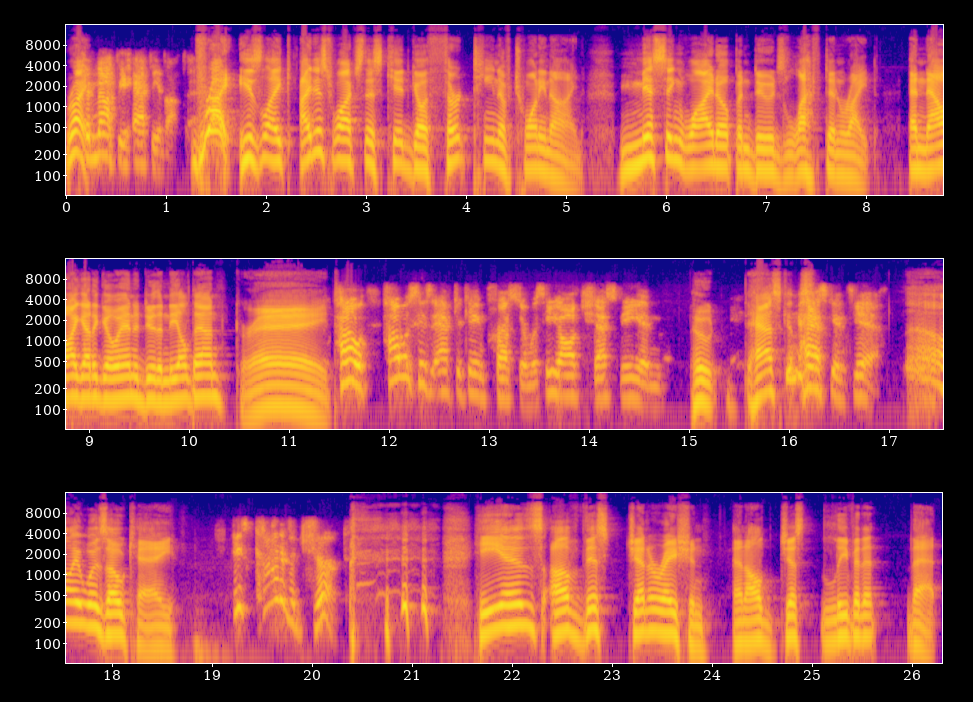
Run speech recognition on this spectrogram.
Right. could not be happy about that. Right. He's like, I just watched this kid go 13 of 29, missing wide open dudes left and right. And now I got to go in and do the kneel down? Great. How how was his after game presser? Was he all chesty and Who? Haskins? Haskins? Yeah, oh, it was okay. he's kind of a jerk. He is of this generation, and I'll just leave it at that.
